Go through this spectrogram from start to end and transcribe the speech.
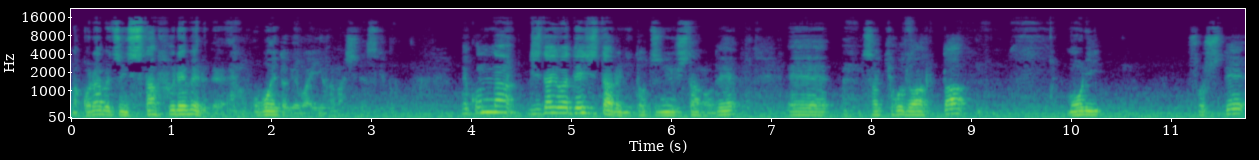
まあ、これは別にスタッフレベルで覚えておけばいい話ですけどでこんな時代はデジタルに突入したので、えー、先ほどあった森そして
